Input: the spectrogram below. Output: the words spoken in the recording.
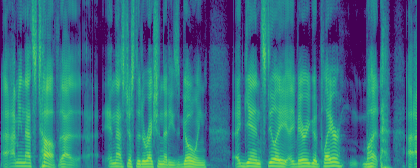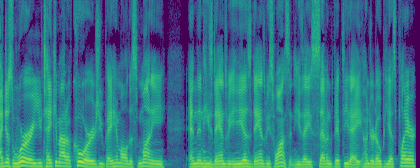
I mean, that's tough. That, and that's just the direction that he's going. Again, still a, a very good player, but I just worry you take him out of Coors, you pay him all this money, and then he's Dansby. He is Dansby Swanson. He's a 750 to 800 OPS player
